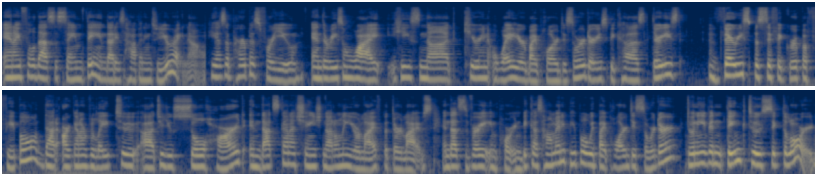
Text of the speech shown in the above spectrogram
And I feel that's the same thing that is happening to you right now. He has a purpose for you. And the reason why he's not curing away your bipolar disorder is because there is very specific group of people that are gonna relate to uh, to you so hard and that's gonna change not only your life but their lives. And that's very important because how many people with bipolar disorder don't even think to seek the lord?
